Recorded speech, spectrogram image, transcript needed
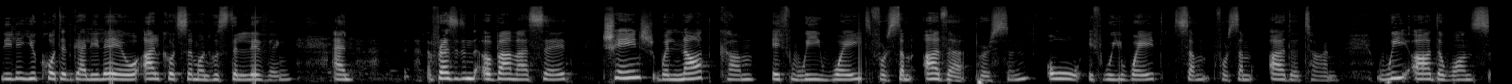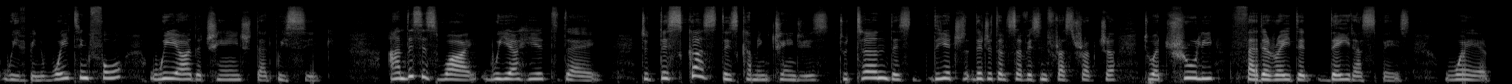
Lily, you quoted Galileo. I'll quote someone who's still living. And President Obama said, Change will not come if we wait for some other person or if we wait some, for some other time. We are the ones we've been waiting for. We are the change that we seek. And this is why we are here today to discuss these coming changes, to turn this digital service infrastructure to a truly federated data space where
